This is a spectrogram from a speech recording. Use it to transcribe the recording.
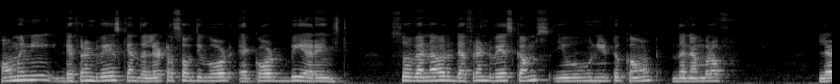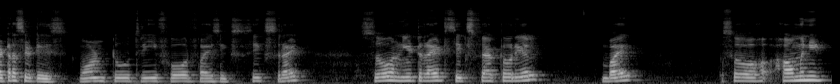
How many different ways can the letters of the word accord be arranged? So whenever different ways comes you need to count the number of letters it is. 1 2 3 4 5 6 6 right? So need to write 6 factorial by so how many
